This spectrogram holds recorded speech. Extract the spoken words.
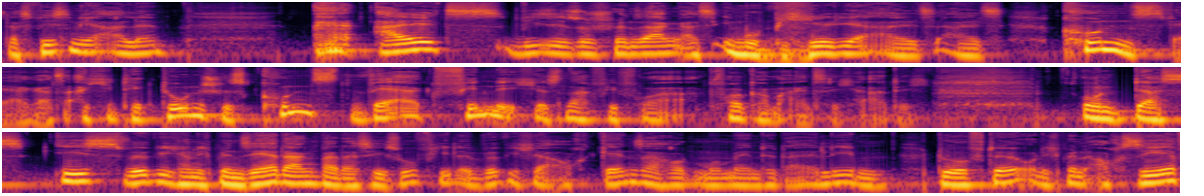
das wissen wir alle. Als, wie Sie so schön sagen, als Immobilie, als, als Kunstwerk, als architektonisches Kunstwerk finde ich es nach wie vor vollkommen einzigartig. Und das ist wirklich, und ich bin sehr dankbar, dass ich so viele wirklich ja auch Gänsehautmomente da erleben durfte. Und ich bin auch sehr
